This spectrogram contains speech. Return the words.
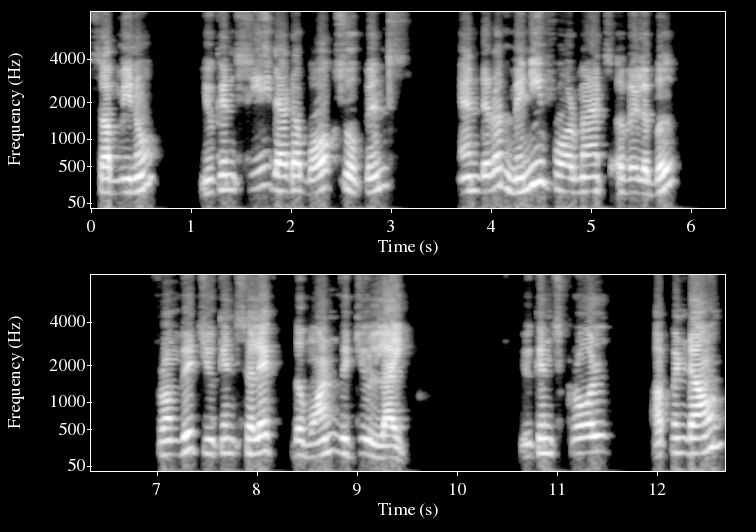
submenu, you can see that a box opens and there are many formats available from which you can select the one which you like. You can scroll up and down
